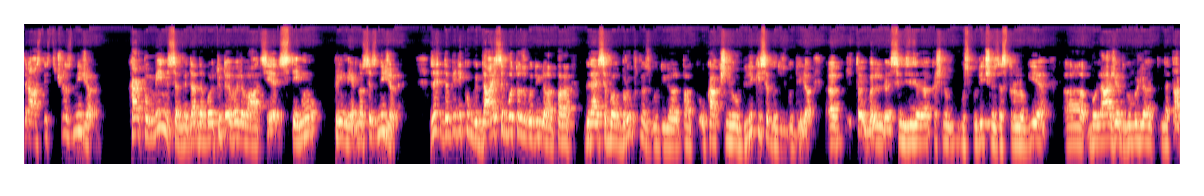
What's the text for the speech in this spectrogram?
drastično znižali. Kar pomeni, seveda, da bojo tudi evaluacije s tem primerno se znižale. Zdaj, da bi rekel, kdaj se bo to zgodilo, ali pa kdaj se bo abruptno zgodilo, ali pa v kakšni obliki se bo to zgodilo. Uh, to je bolj, se mi zdi, da kakšno gospodično z astrologije uh, bo lažje odgovorilo na ta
